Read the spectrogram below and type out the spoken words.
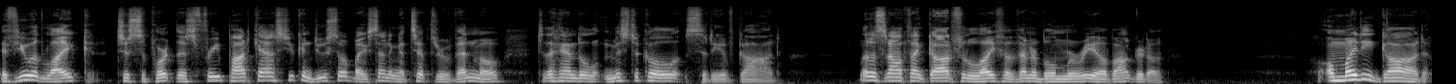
If you would like to support this free podcast, you can do so by sending a tip through Venmo to the handle Mystical City of God. Let us now thank God for the life of Venerable Maria of Agreda. Almighty God,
